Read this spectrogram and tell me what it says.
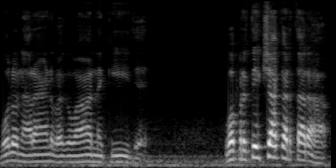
बोलो, नारायण भगवान की जय। वह प्रतीक्षा करता रहा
